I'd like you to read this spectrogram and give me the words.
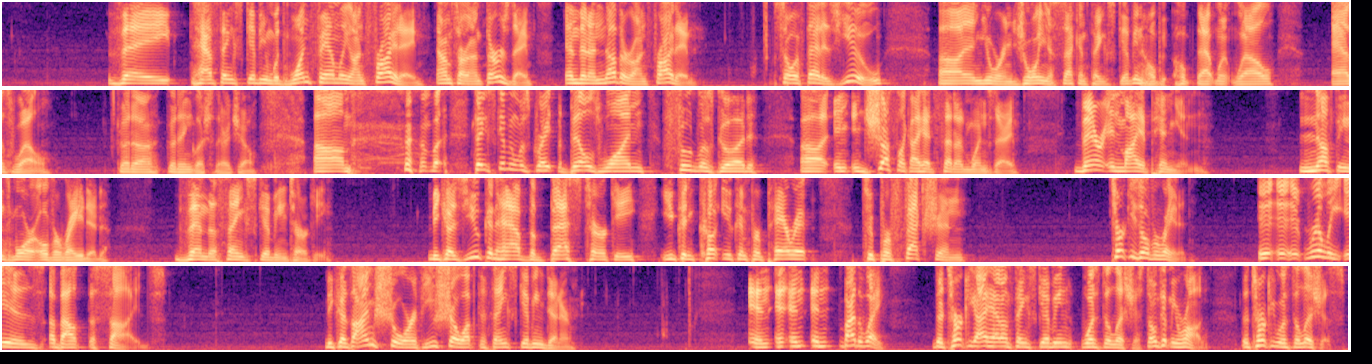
They have Thanksgiving with one family on Friday. I'm sorry, on Thursday, and then another on Friday. So if that is you, uh, and you were enjoying a second Thanksgiving, hope hope that went well as well. Good, uh, good English there, Joe. Um, but Thanksgiving was great. The Bills won. Food was good. Uh, and, and just like I had said on Wednesday, there, in my opinion, nothing's more overrated than the Thanksgiving turkey. Because you can have the best turkey, you can cook, you can prepare it to perfection. Turkey's overrated. It, it really is about the sides. Because I'm sure if you show up to Thanksgiving dinner, and, and, and by the way, the turkey I had on Thanksgiving was delicious. Don't get me wrong. The turkey was delicious.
